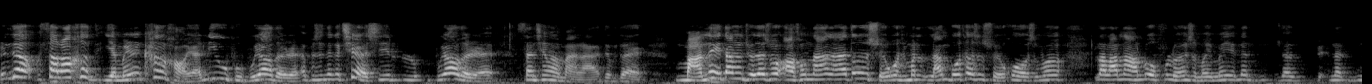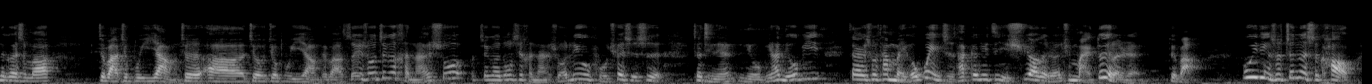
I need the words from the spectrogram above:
人家萨拉赫也没人看好呀，利物浦不要的人，呃不是那个切尔西不要的人，三千万买来，对不对？马内当时觉得说啊，从哪来都是水货，什么兰伯特是水货，什么拉拉纳、洛夫伦什么也没那那那那个什么，对吧？就不一样，就是呃就就不一样，对吧？所以说这个很难说，这个东西很难说。利物浦确实是这几年牛逼，他牛逼在于说他每个位置他根据自己需要的人去买对了人，对吧？不一定说真的是靠。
